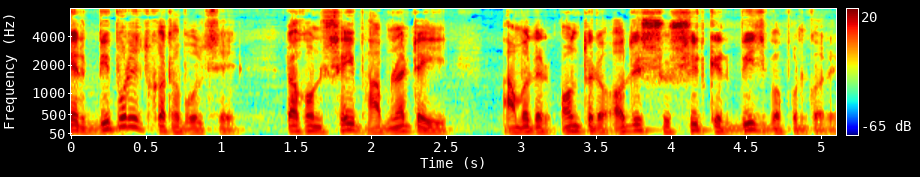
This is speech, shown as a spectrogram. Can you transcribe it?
এর বিপরীত কথা বলছে, তখন সেই ভাবনাটাই আমাদের অন্তরে অদৃশ্য শির্কের বীজ বপন করে।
